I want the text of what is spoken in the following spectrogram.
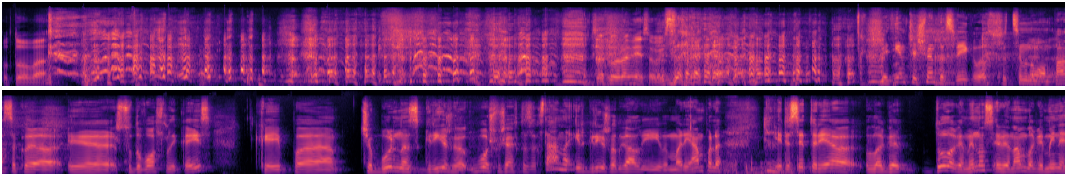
po to va. Sakau, ramiai, sakau, visi. Bet jiems čia šventas reikalas. Aš atsimenu, man pasakojo suduvos laikais, kaip čia Burnas grįžo, buvo išvažiavęs Kazakstaną ir grįžo atgal į Marijampolę ir jisai turėjo laga, du lagaminus ir vienam lagaminė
